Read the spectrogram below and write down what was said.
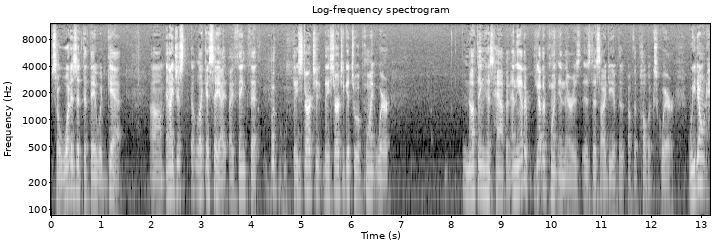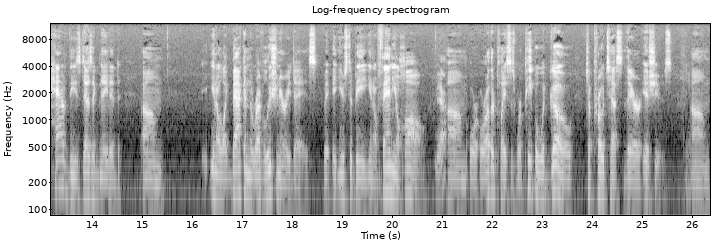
so what is it that they would get? Um, and I just, like I say, I, I think that But they start to they start to get to a point where nothing has happened. And the other the other point in there is is this idea of the of the public square. We don't have these designated. Um, you know, like back in the Revolutionary days, it, it used to be, you know, Faneuil Hall, Yeah. um, or, or other places where people would go to protest their issues. Yeah. Um,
